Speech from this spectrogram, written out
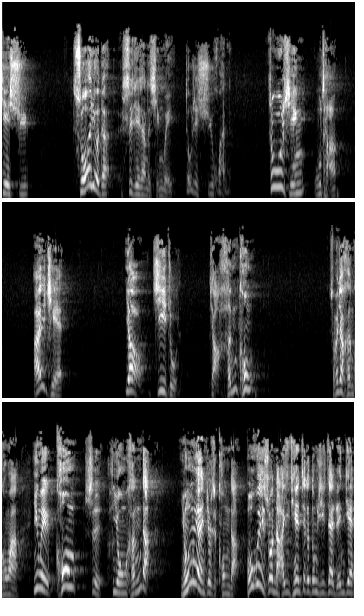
皆虚，所有的世界上的行为。都是虚幻的，诸行无常，而且要记住，叫恒空。什么叫恒空啊？因为空是永恒的，永远就是空的，不会说哪一天这个东西在人间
